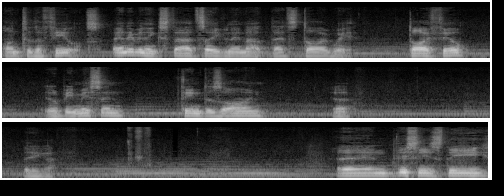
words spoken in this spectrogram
onto the fields. And everything starts evening up. That's die wear. Die fill, it'll be missing, thin design, yeah. there you go and this is the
